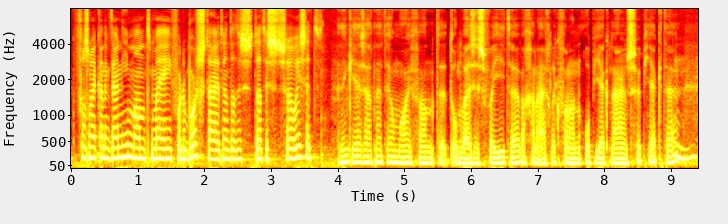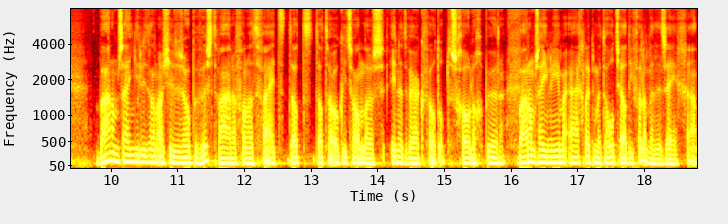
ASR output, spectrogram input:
volgens mij kan ik daar niemand mee voor de borst stuiten. Dat is, dat is, zo is het. Ik denk, jij zei het net heel mooi van, het, onderwijs is failliet. Hè? We gaan eigenlijk van een object naar een subject. Hè? Mhm. Waarom zijn jullie dan, als jullie zo bewust waren van het feit dat, dat er ook iets anders in het werkveld op de scholen gebeuren, waarom zijn jullie eigenlijk met de Whole Child Development in zee gegaan?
